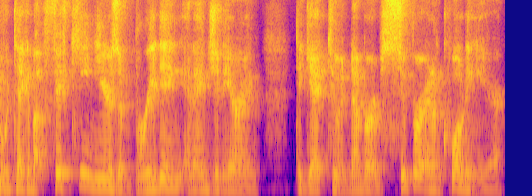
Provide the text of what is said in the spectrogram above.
would take about 15 years of breeding and engineering to get to a number of super, and I'm quoting here,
